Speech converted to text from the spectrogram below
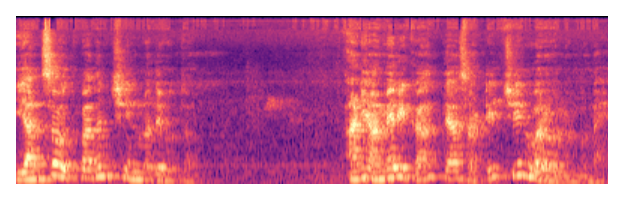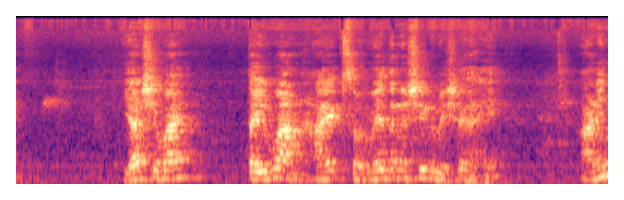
यांचं उत्पादन चीनमध्ये होतं. आणि अमेरिका त्यासाठी चीनवर अवलंबून आहे. याशिवाय तैवान हा एक संवेदनशील विषय आहे. आणि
